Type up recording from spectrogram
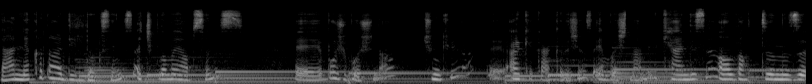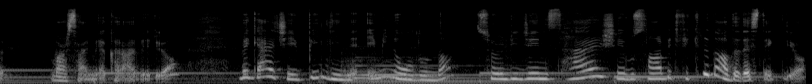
Yani ne kadar dil dökseniz açıklama yapsanız e, boşu boşuna. Çünkü e, erkek arkadaşınız en başından beri kendisini aldattığınızı varsaymaya karar veriyor. Ve gerçeği bildiğine emin olduğundan söyleyeceğiniz her şey bu sabit fikri daha da destekliyor.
